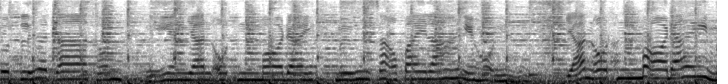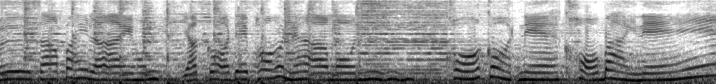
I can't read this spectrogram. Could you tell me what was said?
สุดเหลือจะทนเนียนยันอดบ่ได้มือสาวไปหลายหนยันอดบ่ได้มือสาวไปหลายหนอยากกอดได้พอหน้ามนขอกอดแน่ขอบายแน่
